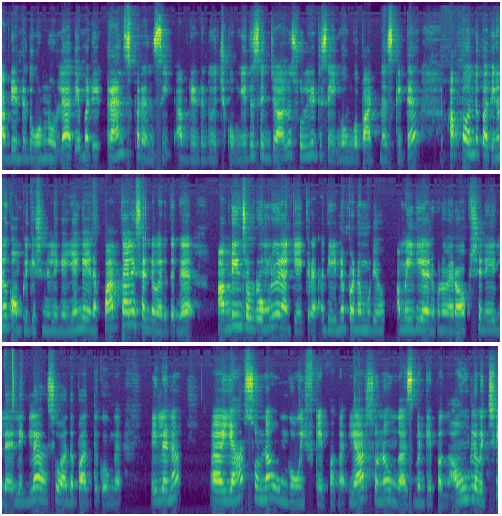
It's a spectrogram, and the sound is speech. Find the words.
அப்படின்றது ஒண்ணும் இல்ல. அதே மாதிரி டிரான்ஸ்பரன்சி அப்படின்றது வச்சுக்கோங்க. எது செஞ்சாலும் சொல்லிட்டு செய்யுங்க உங்க பார்ட்னர்ஸ் கிட்ட. அப்ப வந்து பாத்தீங்கன்னா காம்ப்ளிகேஷன் இல்லைங்க. எங்க என்ன பார்த்தாலே சண்டை வருதுங்க அப்படின்னு சொல்றவங்களையும் நான் கேட்கிறேன் அது என்ன பண்ண முடியும்? அமைதியா இருக்கணும். வேற ஆப்ஷனே இல்லை. இல்லைங்களா? சோ அதை பாத்துக்கோங்க இல்லைன்னா யார் சொன்னா உங்க ஒய்ஃப் கேட்பாங்க. யார் சொன்னா உங்க ஹஸ்பண்ட் கேட்பாங்க. அவங்கள வச்சு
